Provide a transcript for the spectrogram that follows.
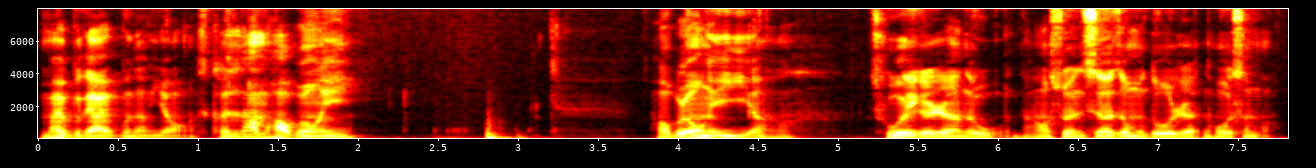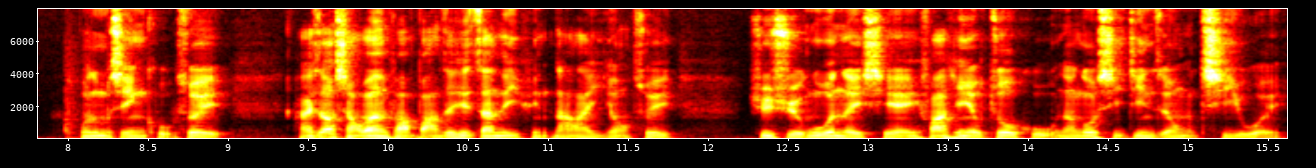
卖不掉也不能用。可是他们好不容易，好不容易啊。出了一个任务，然后损失了这么多人或什么，或这么辛苦，所以还是要想办法把这些战利品拿来用。所以去询问了一些，诶，发现有座湖能够洗净这种气味，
